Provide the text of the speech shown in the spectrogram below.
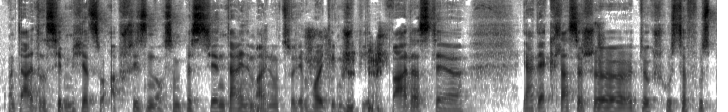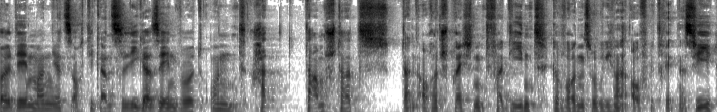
Und da interessiert mich jetzt so abschließend noch so ein bisschen deine Meinung zu dem heutigen Spiel. War das der ja, der klassische Dirk Schuster Fußball, den man jetzt auch die ganze Liga sehen wird und hat Darmstadt dann auch entsprechend verdient gewonnen, so wie man aufgetreten ist. Wie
